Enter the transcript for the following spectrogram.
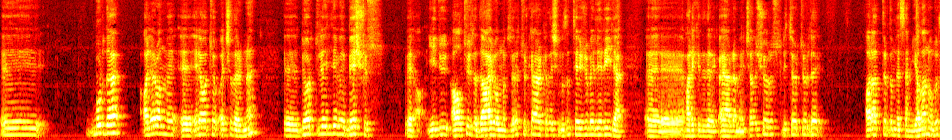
E, burada aileron ve e, elevatör açılarını e, 450 ve 500 ve 700, 600 de dahil olmak üzere Türker arkadaşımızın tecrübeleriyle e, hareket ederek ayarlamaya çalışıyoruz. Literatürde arattırdım desem yalan olur.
